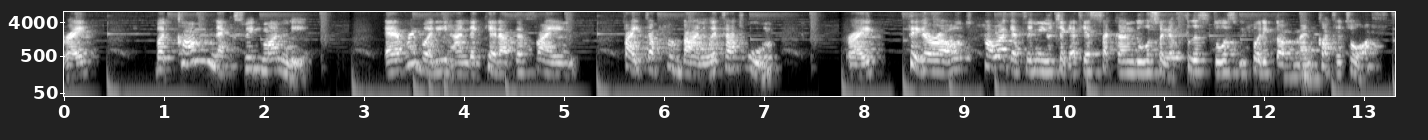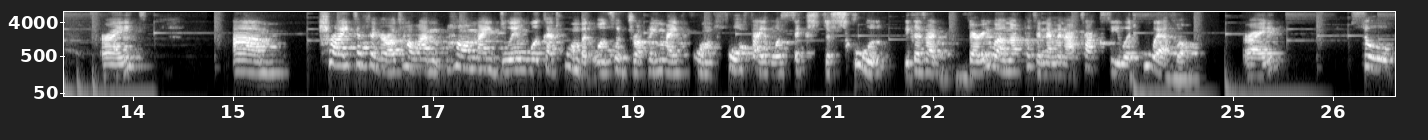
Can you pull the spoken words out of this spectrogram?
right? But come next week, Monday, everybody and the kid have to find fight up for bandwidth at home, right? Figure out how are getting you to get your second dose or your first dose before the government cut it off, right? Um, try to figure out how I'm how am I doing work at home, but also dropping my form four, five, or six to school because I'm very well not putting them in a taxi with whoever, right? So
